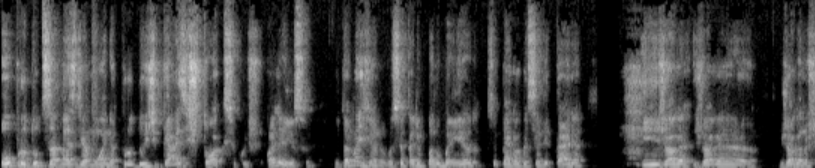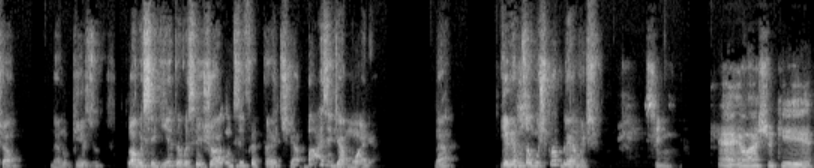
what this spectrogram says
ou produtos à base de amônia produz gases tóxicos. Olha isso. Então imagina, você está limpando o banheiro, você pega água sanitária e joga, joga, joga no chão, né, no piso. Logo em seguida, você joga um desinfetante à base de amônia, né? Teremos Isso. alguns problemas. Sim. É, eu acho que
